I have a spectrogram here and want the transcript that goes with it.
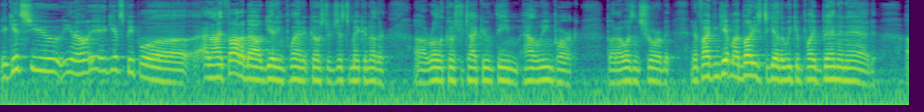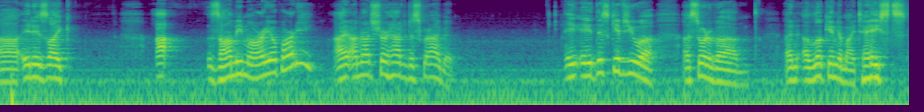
it gets you you know it gives people uh, and I thought about getting Planet Coaster just to make another uh, roller coaster tycoon theme Halloween park but I wasn't sure of it and if I can get my buddies together we can play Ben and Ed. Uh, it is like uh, zombie Mario Party? I, I'm not sure how to describe it, it, it this gives you a, a sort of um, a, a look into my tastes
